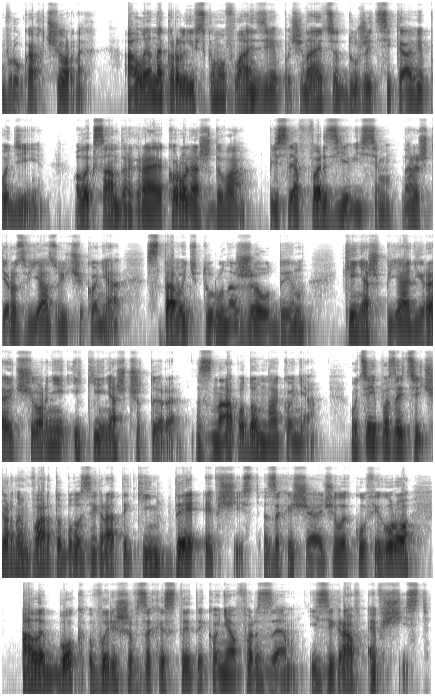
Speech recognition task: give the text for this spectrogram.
в руках чорних. Але на королівському фланзі починаються дуже цікаві події. Олександр грає король H2, після ферзь Е8, нарешті розв'язуючи коня, ставить туру на G1, кінь H5 грають чорні і кінь H4 з нападом на коня. У цій позиції чорним варто було зіграти кінь DF6, захищаючи легку фігуру, але Бок вирішив захистити коня ферзем і зіграв F6,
